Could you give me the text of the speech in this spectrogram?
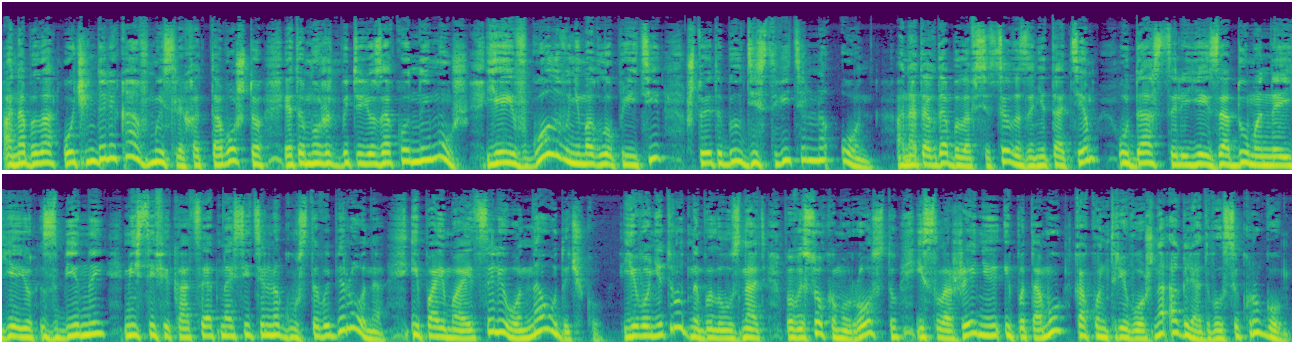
она была очень далека в мыслях от того, что это может быть ее законный муж. Ей в голову не могло прийти, что это был действительно он. Она тогда была всецело занята тем, удастся ли ей задуманная ею с Бинной мистификация относительно Густава Берона и поймается ли он на удочку. Его нетрудно было узнать по высокому росту и сложению и потому, как он тревожно оглядывался кругом.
